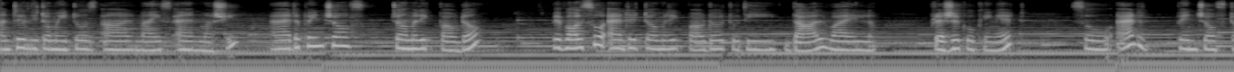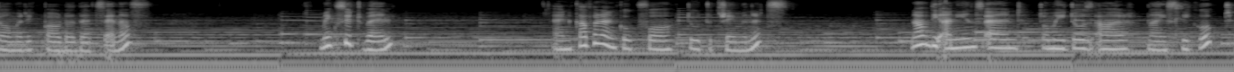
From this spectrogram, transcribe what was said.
until the tomatoes are nice and mushy. Add a pinch of turmeric powder. We've also added turmeric powder to the dal while pressure cooking it. So add a pinch of turmeric powder, that's enough. Mix it well and cover and cook for 2 to 3 minutes. Now the onions and tomatoes are nicely cooked.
